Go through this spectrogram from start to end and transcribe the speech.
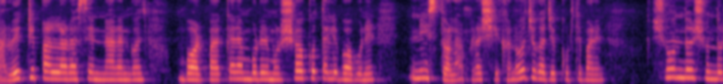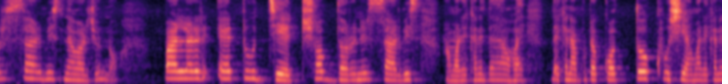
আরও একটি পার্লার আছে নারায়ণগঞ্জ বরপাক ক্যারাম বোর্ডের মোড় শকতালি ভবনের নিচতলা। আপনারা সেখানেও যোগাযোগ করতে পারেন সুন্দর সুন্দর সার্ভিস নেওয়ার জন্য। পার্লারের এ টু জেড সব ধরনের সার্ভিস আমার এখানে দেওয়া হয়। দেখেন আপুটা কত খুশি, আমার এখানে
